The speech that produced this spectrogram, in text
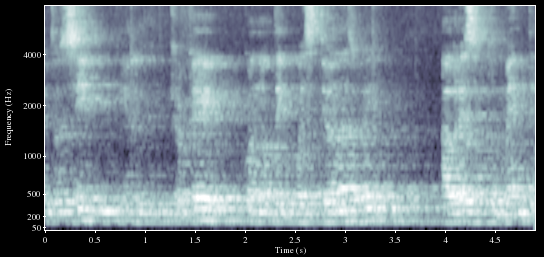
Entonces sí, el- creo que cuando te cuestionas, güey, abres tu mente.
